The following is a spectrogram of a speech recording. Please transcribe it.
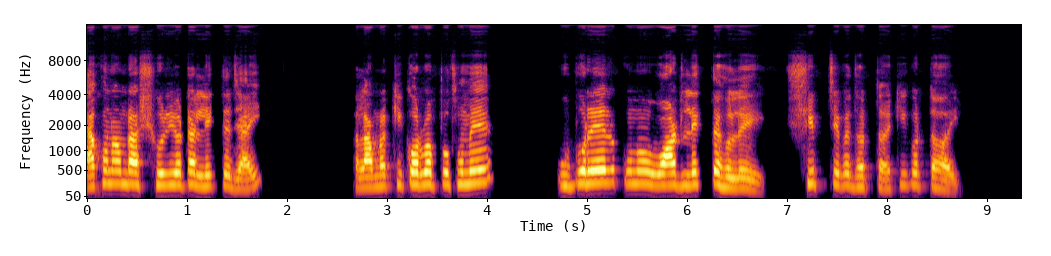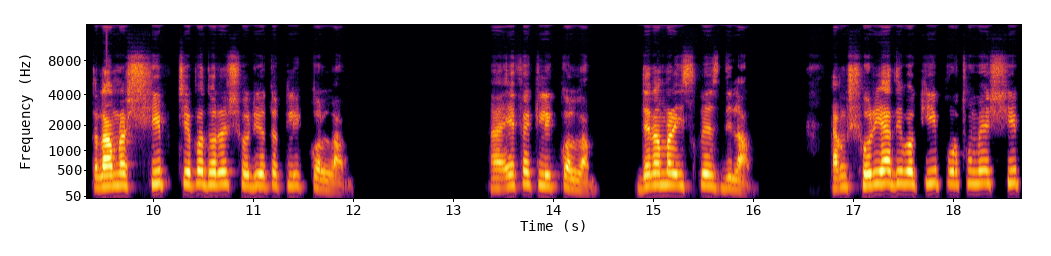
এখন আমরা সরিয়টা লিখতে যাই। তাহলে আমরা কি করব প্রথমে উপরের কোনো ওয়ার্ড লিখতে হলেই শিপ চেপে ধরতে হয়। কি করতে হয়? তাহলে আমরা শিপ চেপে ধরে সরিয়তে ক্লিক করলাম। হ্যাঁ, এফ এ ক্লিক করলাম। দেন আমরা স্পেস দিলাম। এখন সরিয়া দিব কি প্রথমে শিফট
